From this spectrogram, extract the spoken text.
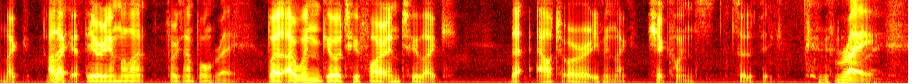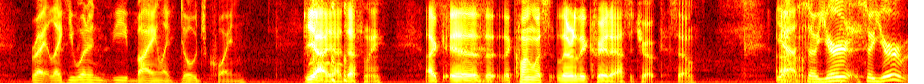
like I like Ethereum a lot, for example. Right. But I wouldn't go too far into like the out or even like shit coins, so to speak. right. Right. Like you wouldn't be buying like Dogecoin. yeah. Yeah. Definitely. Like uh, the the coin was literally created as a joke. So. Yeah. Um, so your so your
